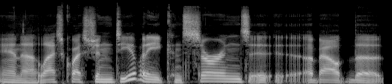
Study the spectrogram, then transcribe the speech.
And uh, last question: Do you have any concerns uh, about the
